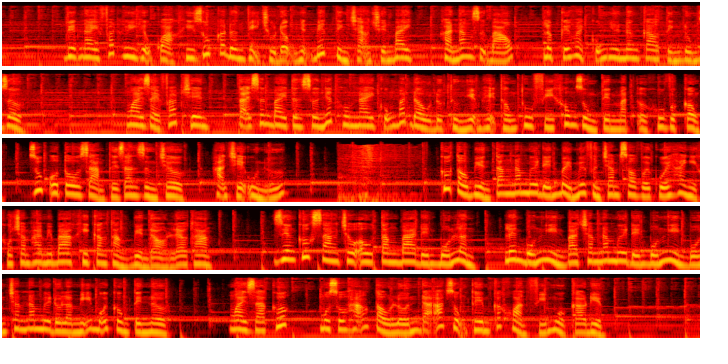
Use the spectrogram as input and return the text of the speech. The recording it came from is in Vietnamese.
Việc này phát huy hiệu quả khi giúp các đơn vị chủ động nhận biết tình trạng chuyến bay, khả năng dự báo, lập kế hoạch cũng như nâng cao tính đúng giờ. Ngoài giải pháp trên, tại sân bay Tân Sơn Nhất hôm nay cũng bắt đầu được thử nghiệm hệ thống thu phí không dùng tiền mặt ở khu vực cổng, giúp ô tô giảm thời gian dừng chờ, hạn chế ùn ứ. Cước tàu biển tăng 50 đến 70% so với cuối 2023 khi căng thẳng biển đỏ leo thang. Riêng cước sang châu Âu tăng 3 đến 4 lần, lên 4.350 đến 4.450 đô la Mỹ mỗi container. Ngoài giá cước, một số hãng tàu lớn đã áp dụng thêm các khoản phí mùa cao điểm.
